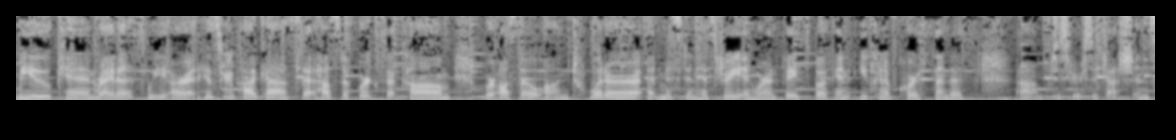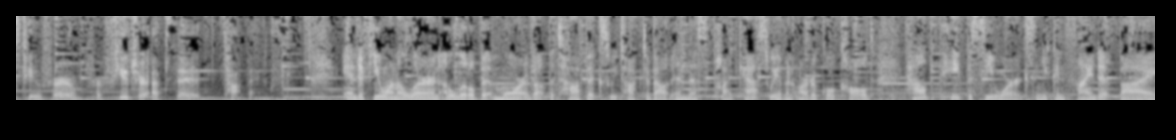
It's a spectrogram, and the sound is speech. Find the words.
you can write us. We are at History Podcast at HowStuffWorks.com. We're also on Twitter at Missed in History, and we're on Facebook. And you can, of course, send us um, just your suggestions too for for future episode topics. And if you want to learn a little bit more about the topics we talked about in this podcast, we have an article called How the Papacy Works, and you can find it by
